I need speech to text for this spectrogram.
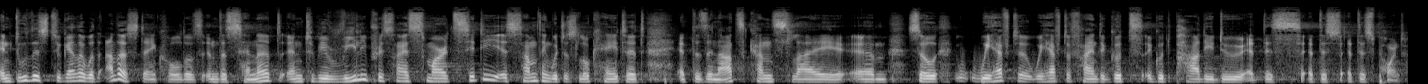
and do this together with other stakeholders in the Senate. And to be really precise, smart city is something which is located at the Senatskanzlei. Um, so we have to we have to find a good a good party do at this at this at this point.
